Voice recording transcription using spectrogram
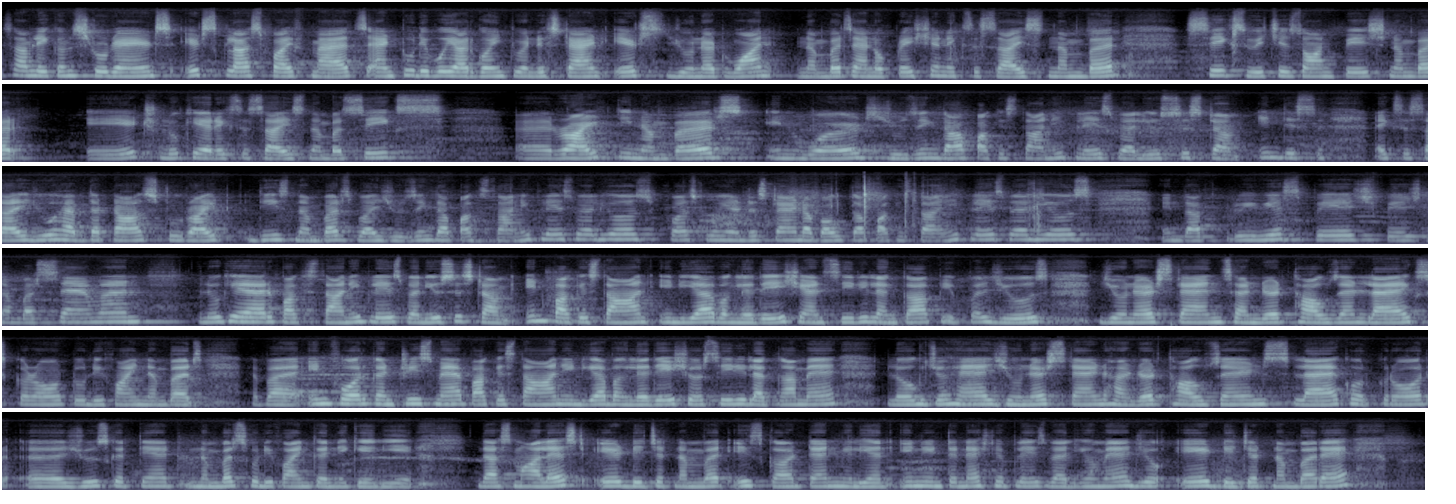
Assalamualaikum students. It's class 5 maths and today we are going to understand its unit 1 numbers and operation exercise number 6 which is on page number 8 look here exercise number 6 uh, write the numbers in words using the Pakistani place value system. In this exercise, you have the task to write these numbers by using the Pakistani place values. First, we understand about the Pakistani place values. In the previous page, page number 7, look here, Pakistani place value system. In Pakistan, India, Bangladesh and Sri Lanka, people use units, tens, hundred, thousand, lakhs, crore to define numbers. In four countries में Pakistan India Bangladesh और श्रीलंका में। लोग जो हैं unit stand hundred thousand lakh और crore use करते हैं numbers को डिफ़ाइन करने के लिए। The smallest eight digit number इसका ten million in international place value में, जो एट डिजिट नंबर है।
